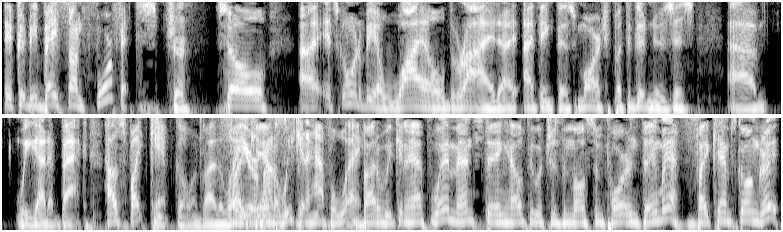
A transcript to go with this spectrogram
It could be based on forfeits. Sure. So uh, it's going to be a wild ride, I, I think, this March. But the good news is um, we got it back. How's fight camp going, by the way? Fight You're about a week and a half away. About a week and a half away, man. Staying healthy, which is the most important thing. But yeah, fight camp's going great.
